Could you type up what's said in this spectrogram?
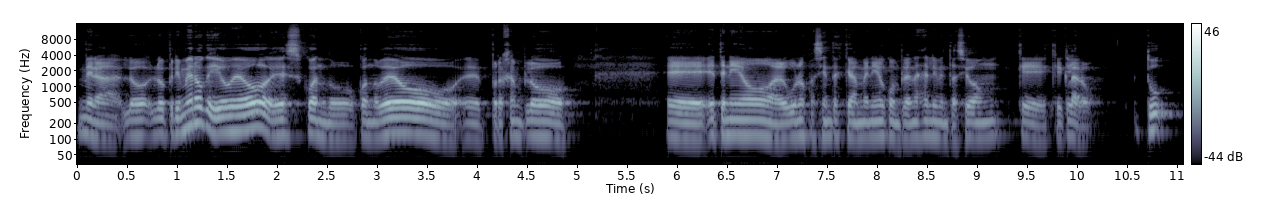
Mira, lo, lo primero que yo veo es cuando, cuando veo, eh, por ejemplo, eh, he tenido algunos pacientes que han venido con planes de alimentación que, que claro, tú,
